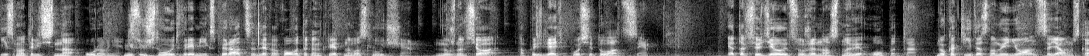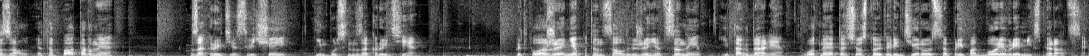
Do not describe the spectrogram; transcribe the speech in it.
и смотрите на уровне. Не существует времени экспирации для какого-то конкретного случая. Нужно все определять по ситуации. Это все делается уже на основе опыта. Но какие-то основные нюансы я вам сказал. Это паттерны, закрытие свечей, импульсы на закрытие, предположение, потенциал движения цены и так далее. Вот на это все стоит ориентироваться при подборе времени экспирации.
